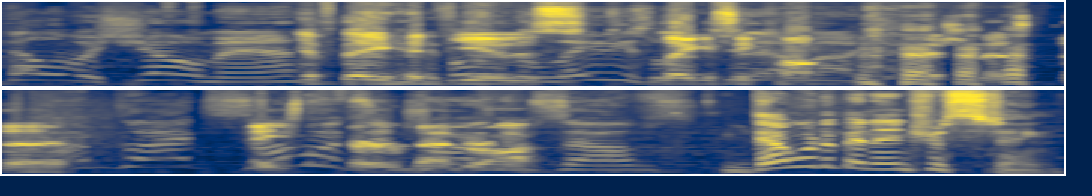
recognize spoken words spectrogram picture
Hell of a show, man. if they had If only the used Legacy you that much. Console Edition as the base someone's for Bedrock. themselves. That would have been interesting.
